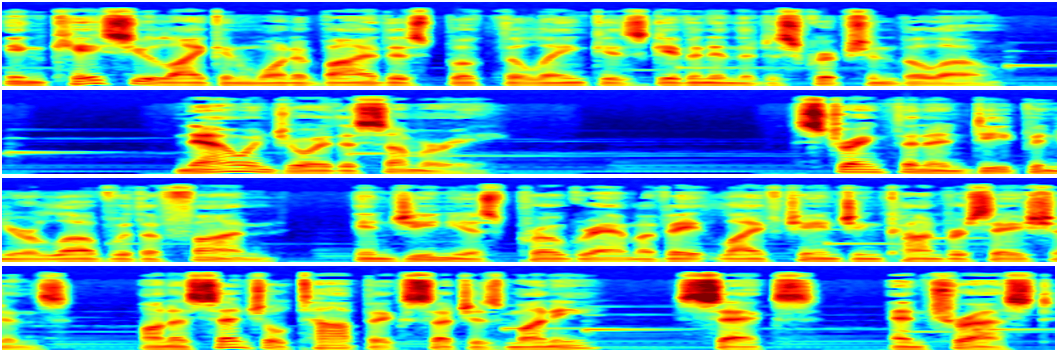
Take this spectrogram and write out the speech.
In case you like and want to buy this book, the link is given in the description below. Now enjoy the summary. Strengthen and deepen your love with a fun, ingenious program of eight life changing conversations on essential topics such as money, sex, and trust,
